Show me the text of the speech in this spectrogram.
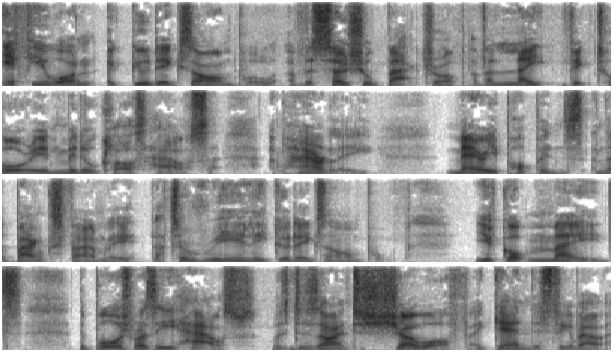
If you want a good example of the social backdrop of a late Victorian middle class house, apparently Mary Poppins and the Banks family, that's a really good example. You've got maids. The bourgeoisie house was designed to show off again this thing about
